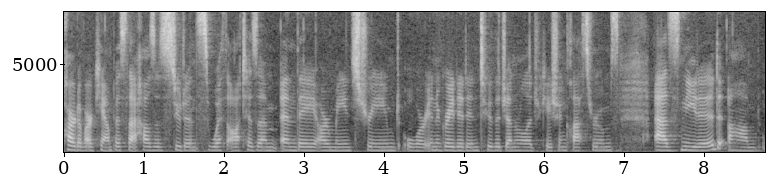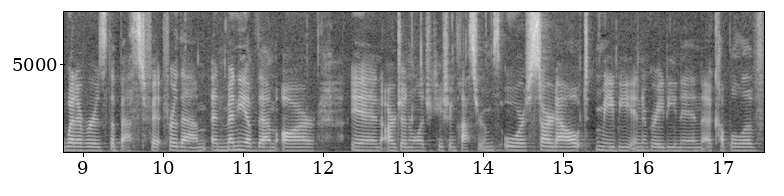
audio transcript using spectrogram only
part of our campus that houses students with autism and they are mainstreamed or integrated into the general education classrooms as needed, um, whatever is the best fit for them. And many of them are in our general education classrooms or start out maybe integrating in a couple of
